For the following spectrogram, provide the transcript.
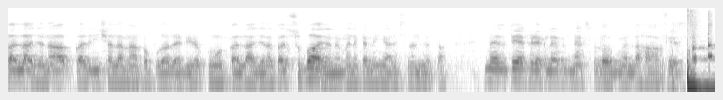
कल आ जाना आप कल इंशाल्लाह मैं आपका पूरा रेडी रखूँगा कल आ जाना कल सुबह आ जाना। मैंने कहा नहीं यार इस नहीं होता। मिलते हैं फिर अगले नेक्स्ट ब्लॉग में अल्लाह हाफिज़।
